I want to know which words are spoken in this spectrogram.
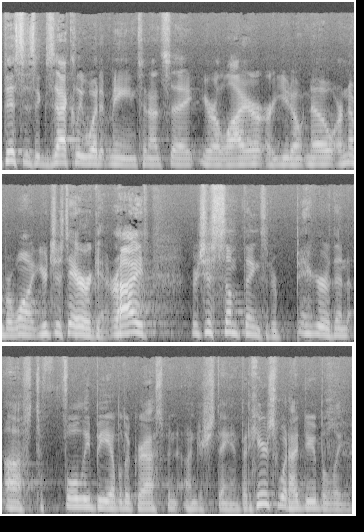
this is exactly what it means. And I'd say, you're a liar or you don't know. Or number one, you're just arrogant, right? There's just some things that are bigger than us to fully be able to grasp and understand. But here's what I do believe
